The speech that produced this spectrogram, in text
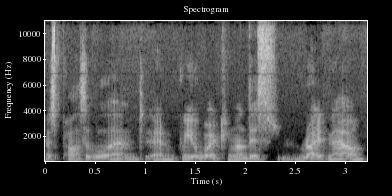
as possible, and and we are working on this right now.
